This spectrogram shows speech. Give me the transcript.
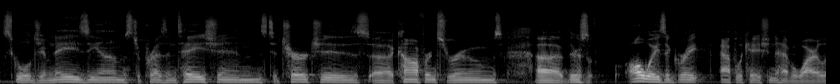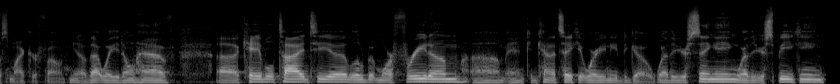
school gymnasiums to presentations to churches, uh, conference rooms. Uh, there's always a great application to have a wireless microphone. You know, that way you don't have uh, cable tied to you, a little bit more freedom, um, and can kind of take it where you need to go. Whether you're singing, whether you're speaking,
